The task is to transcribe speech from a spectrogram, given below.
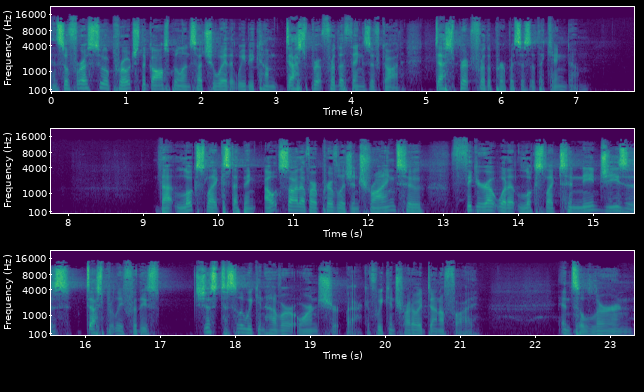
And so, for us to approach the gospel in such a way that we become desperate for the things of God, desperate for the purposes of the kingdom, that looks like stepping outside of our privilege and trying to figure out what it looks like to need Jesus desperately for these, just so that we can have our orange shirt back. If we can try to identify and to learn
